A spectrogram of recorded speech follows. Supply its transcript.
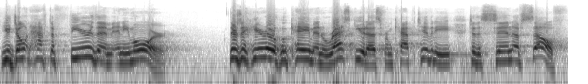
You don't have to fear them anymore. There's a hero who came and rescued us from captivity to the sin of self.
